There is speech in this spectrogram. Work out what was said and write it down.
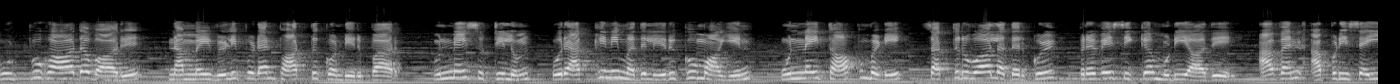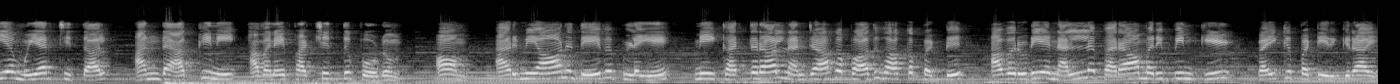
உட்புகாதவாறு நம்மை விழிப்புடன் பார்த்து கொண்டிருப்பார். உன்னை சுற்றிலும் ஒரு அக்கினி மதில் இருக்குமாயின் உன்னை தாக்கும்படி சத்துருவால் அதற்குள் பிரவேசிக்க முடியாது. அவன் அப்படி செய்ய முயற்சித்தால் அந்த அக்கினி அவனை பட்சித்து போடும். ஆம் அருமையான தேவ பிள்ளையே நீ கர்த்தரால் நன்றாக பாதுகாக்கப்பட்டு அவருடைய நல்ல பராமரிப்பின் கீழ் வைக்கப்பட்டிருக்கிறாய்.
